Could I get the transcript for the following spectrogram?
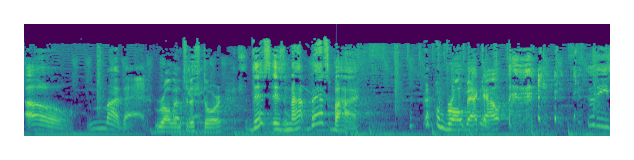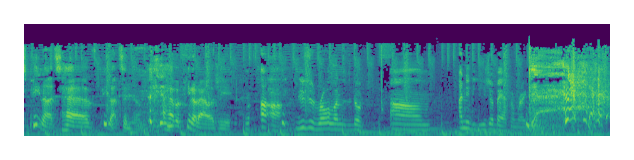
Oh, my bad. Roll into the store. This is not Best Buy. Roll back out. Do these peanuts have peanuts in them? I have a peanut allergy. Uh uh You just roll under the door. Um, I need to use your bathroom right now.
